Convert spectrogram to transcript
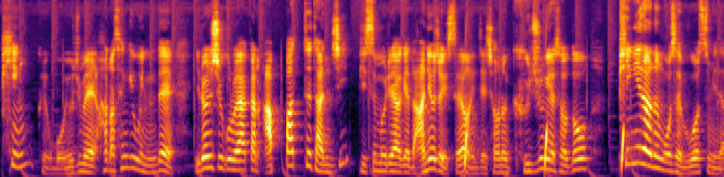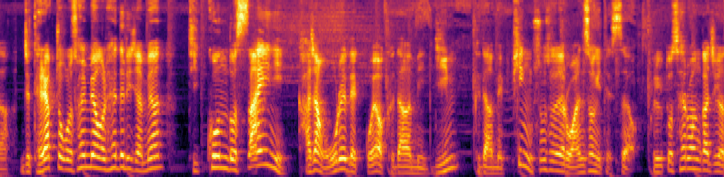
핑 그리고 뭐 요즘에 하나 생기고 있는데 이런 식으로 약간 아파트 단지 비스무리하게 나뉘어져 있어요. 이제 저는 그 중에서도 핑이라는 곳에 묵었습니다. 이제 대략적으로 설명을 해드리자면 디콘도 사인이 가장 오래됐고요. 그 다음이 님, 그 다음에 핑 순서대로 완성이 됐어요. 그리고 또 새로 한 가지가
